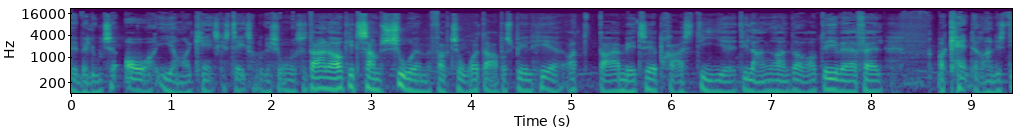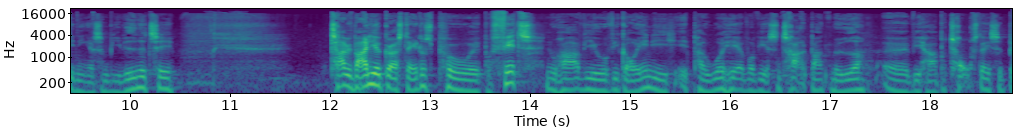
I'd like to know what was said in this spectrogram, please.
øh, valuta over i amerikanske statsobligationer. Så der er nok et samsurium af faktorer, der er på spil her, og der er med til at presse de, øh, de lange renter op. Det er i hvert fald markante rentestigninger, som vi er vidne til tager vi bare lige at gøre status på, øh, på Fed. Nu har vi jo, vi går ind i et par uger her, hvor vi har centralbankmøder. Øh, vi har på torsdag ECB,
